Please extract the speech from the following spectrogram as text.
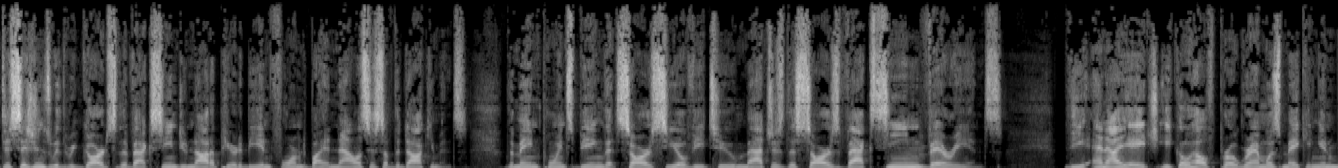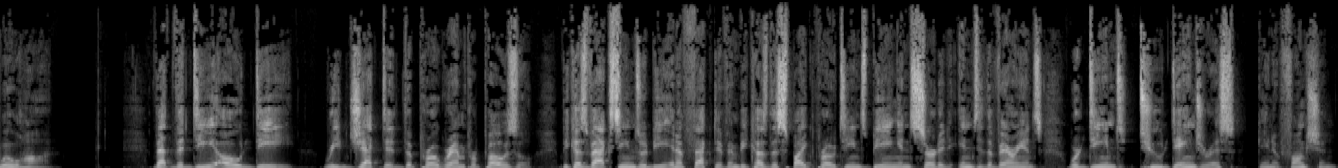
Decisions with regards to the vaccine do not appear to be informed by analysis of the documents. The main points being that SARS CoV 2 matches the SARS vaccine variants the NIH EcoHealth program was making in Wuhan. That the DoD rejected the program proposal because vaccines would be ineffective and because the spike proteins being inserted into the variants were deemed too dangerous, gain of function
